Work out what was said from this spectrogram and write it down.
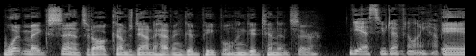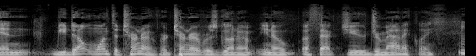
what makes sense? It all comes down to having good people and good tenants there. Yes, you definitely have. and you don't want the turnover. Turnover is going to, you know, affect you dramatically. You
